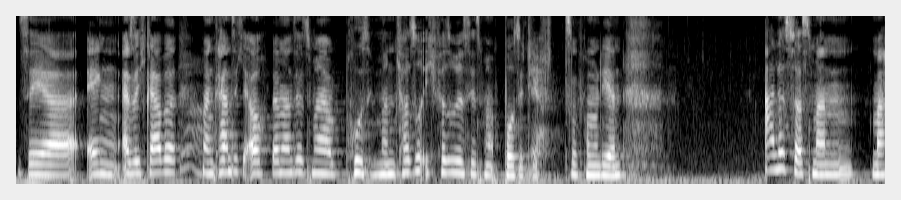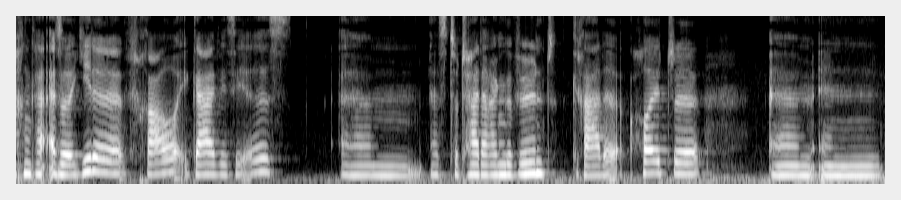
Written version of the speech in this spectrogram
sehr eng. Also ich glaube, ja. man kann sich auch, wenn man es jetzt mal positiv, man versucht, ich versuche es jetzt mal positiv ja. zu formulieren. Alles, was man machen kann, also jede Frau, egal wie sie ist, ähm, ist total daran gewöhnt, gerade heute in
